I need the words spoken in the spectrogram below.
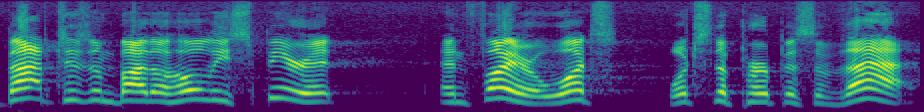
Baptism by the Holy Spirit and fire. What's, what's the purpose of that?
